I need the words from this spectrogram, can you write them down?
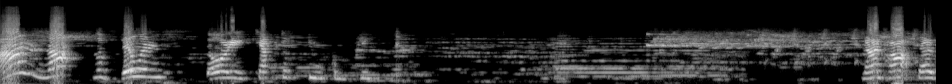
I'm not the villain story chapter 2 complete. Nine parts out.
